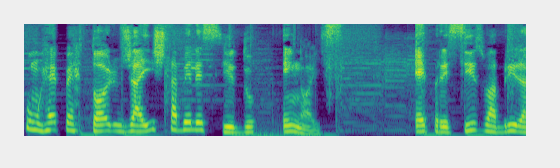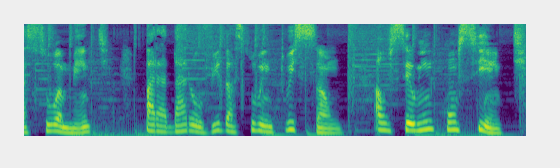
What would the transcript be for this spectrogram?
com o repertório já estabelecido em nós. É preciso abrir a sua mente para dar ouvido à sua intuição, ao seu inconsciente,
